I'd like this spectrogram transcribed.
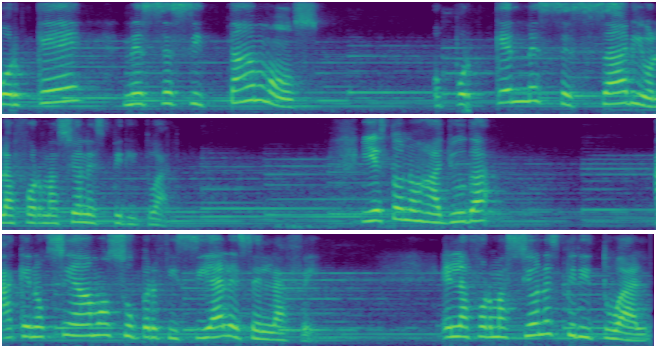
¿Por qué necesitamos o por qué es necesario la formación espiritual? Y esto nos ayuda a que no seamos superficiales en la fe. En la formación espiritual,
